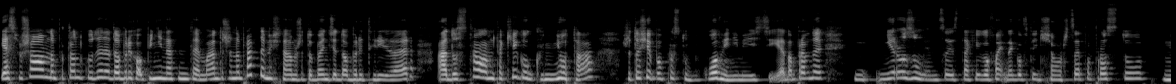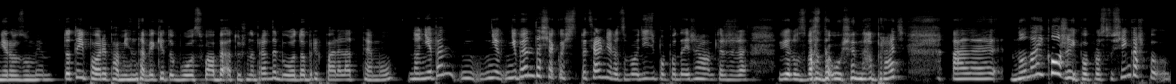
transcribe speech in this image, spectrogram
ja słyszałam na początku tyle dobrych opinii na ten temat, że naprawdę myślałam, że to będzie dobry thriller, a dostałam takiego gniota, że to się po prostu w głowie nie mieści. Ja naprawdę nie rozumiem, co jest takiego fajnego w tej książce, po prostu nie rozumiem. Do tej pory pamiętam, jakie to było słabe, a to już naprawdę było dobrych parę lat temu. No nie, nie, nie będę się jakoś specjalnie rozwodzić, bo podejrzewam też, że wielu z Was dało się nabrać, ale no najgorzej po prostu sięgasz po,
